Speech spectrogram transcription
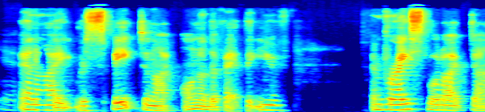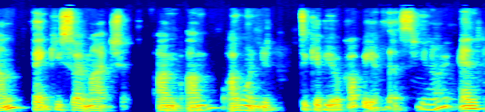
Yeah. And I respect and I honor the fact that you've embraced what I've done. Thank you so much. I'm, I'm I want you to give you a copy of this, you know, and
